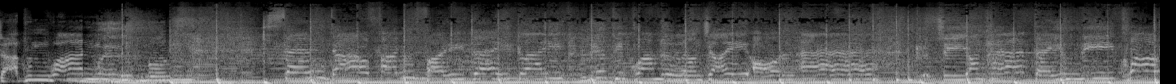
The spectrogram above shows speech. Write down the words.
จะพึ่งหวานมืดมน แสงดาวฝันไฟไกลไกลเหลือเพียงความเลื่อนใจอ่อนแอเกือบจะยอมแพ้แต่ยังมีความ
